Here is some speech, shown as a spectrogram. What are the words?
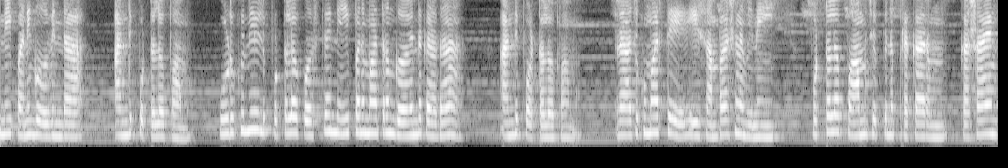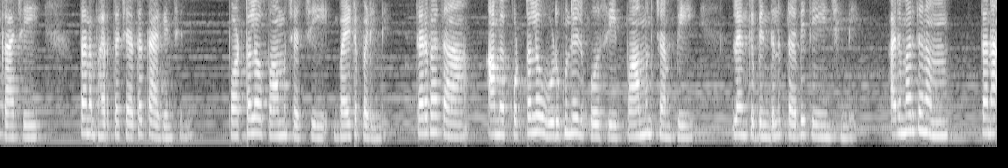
నీ పని గోవిందా? అంది పుట్టలో పాము. ఉడుకు నీళ్ళు పుట్టలో పోస్తే నీ పని మాత్రం గోవింద కాదా? అంది పొట్టలో పాము. రాజకుమార్తె ఈ సంభాషణ విని పుట్టలో పాము చెప్పిన ప్రకారం కషాయం కాచి తన భర్త చేత తాగించింది. పొట్టలో పాము చచ్చి బయటపడింది. తర్వాత ఆమె పుట్టలో ఉడుకునీళ్ళు పోసి పామును చంపి లంక బిందెలు తవ్వి తీయించింది. అరిమర్దనం తన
